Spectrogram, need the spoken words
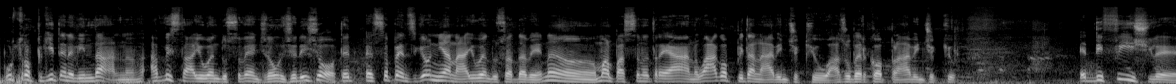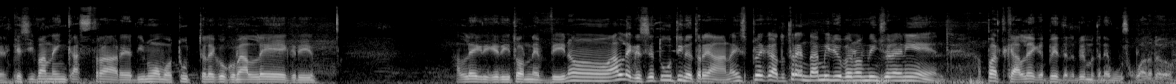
purtroppo chi te ne vince anni, ha visto la Juventus vincere 11-18 e se pensi che ogni anno la Juventus ha da vincere, no, ma passano tre anni, la Coppa Italia non vince più, la Supercoppa non vince più, è difficile che si vanno a incastrare di nuovo tutte le cose come Allegri, Allegri che ritorna e via. No, Allegri se tu tieni tre anni hai sprecato 30 milioni per non vincere niente. A parte che Allegri Peter prima tenevo un squadrone.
